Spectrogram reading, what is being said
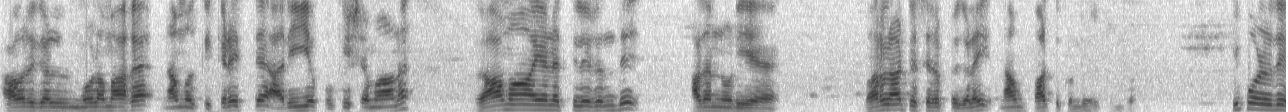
அவர்கள் மூலமாக நமக்கு கிடைத்த அரிய பொக்கிஷமான ராமாயணத்திலிருந்து அதனுடைய வரலாற்று சிறப்புகளை நாம் பார்த்து கொண்டிருக்கின்றோம். இப்பொழுது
